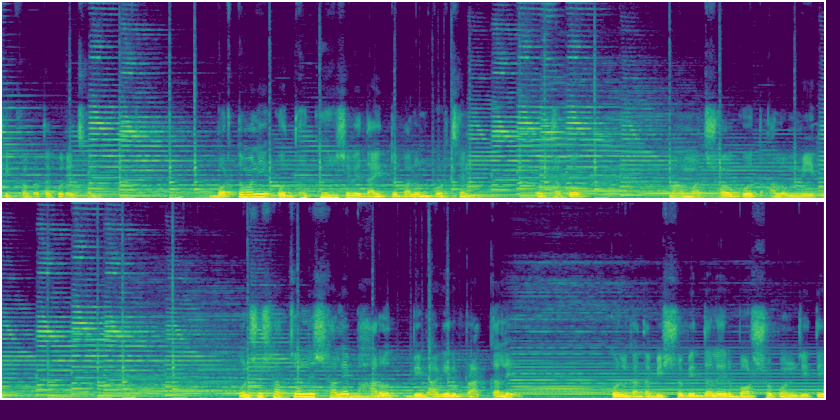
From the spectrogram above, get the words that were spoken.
শিক্ষকতা করেছেন। বর্তমানে অধ্যক্ষ হিসেবে দায়িত্ব পালন করছেন অধ্যাপক মোহাম্মদ শওকত আলম মীর। উনিশশো সাতচল্লিশ সালে ভারত বিভাগের প্রাক্কালে কলকাতা বিশ্ববিদ্যালয়ের বর্ষপঞ্জিতে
